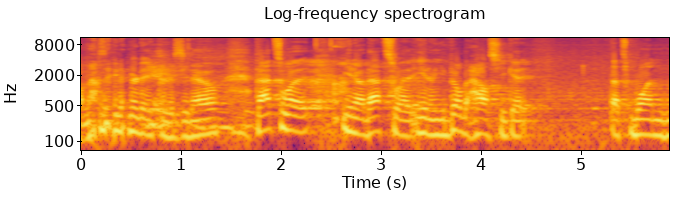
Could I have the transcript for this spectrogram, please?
on those 800 acres, you know? That's what, you know, that's what, you know, you build a house, you get, that's one,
